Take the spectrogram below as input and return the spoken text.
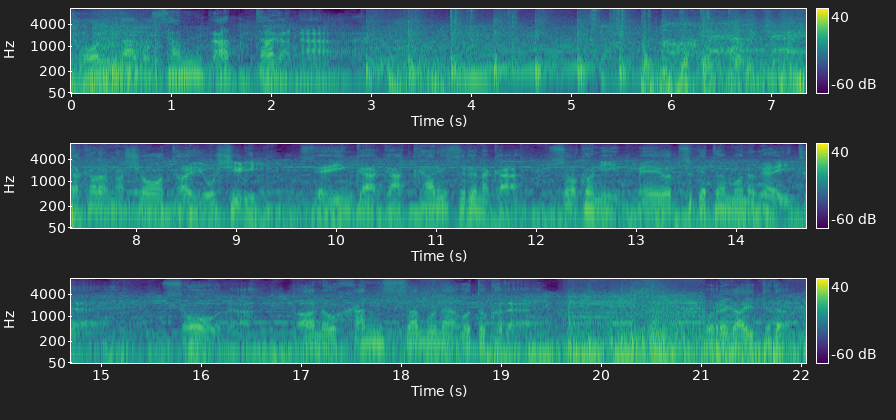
とんだ誤算だったがな。からの正体を知り全員ががっかりする中そこに目をつけた者がいた。そうだあのハンサムな男だ。これが相手だ。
